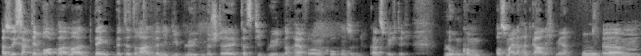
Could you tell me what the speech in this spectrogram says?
Also ich sag dem Brautpaar immer, denkt bitte dran, wenn ihr die Blüten bestellt, dass die Blüten nachher auf eurem Kuchen sind. Ganz wichtig. Blumen kommen aus meiner Hand gar nicht mehr. Mhm. Ähm,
